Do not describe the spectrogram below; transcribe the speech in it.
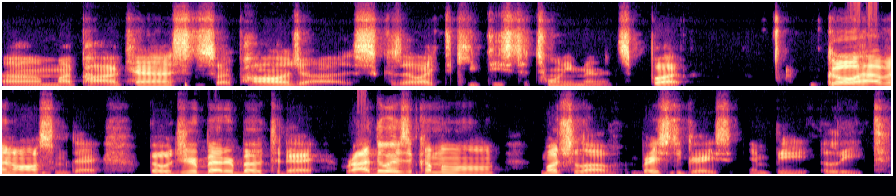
um, my podcast. So I apologize because I like to keep these to 20 minutes. But go have an awesome day. Build your better boat today. Ride the waves that come along. Much love, embrace the grace, and be elite.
